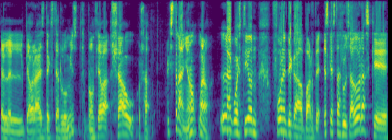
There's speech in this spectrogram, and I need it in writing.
el, el, que ahora es Dexter Loomis, se pronunciaba Shao, o sea, extraño, ¿no? Bueno, la cuestión fonética aparte es que estas luchadoras que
